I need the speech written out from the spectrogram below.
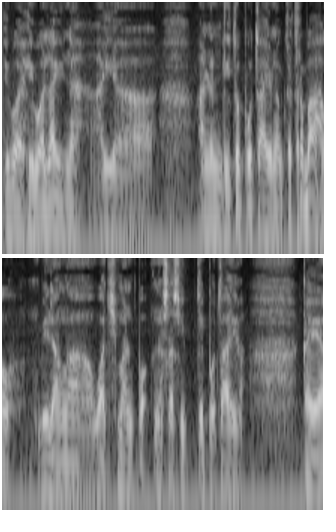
hiwa-hiwalay na ay uh, nandito po tayo nagtatrabaho bilang uh, watchman po. Nasa safety po tayo. Kaya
